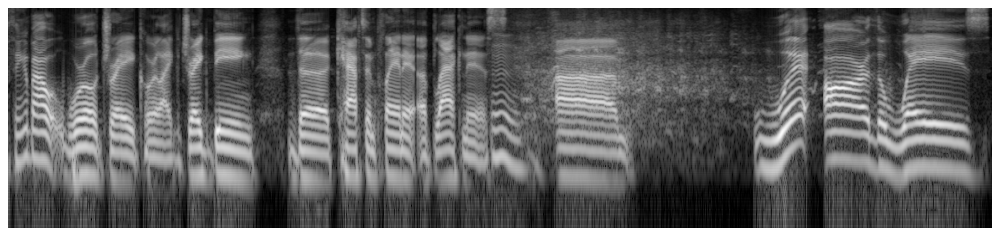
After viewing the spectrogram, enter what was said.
think about World Drake or like Drake being the Captain Planet of blackness, um, what are the ways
